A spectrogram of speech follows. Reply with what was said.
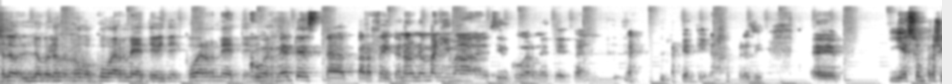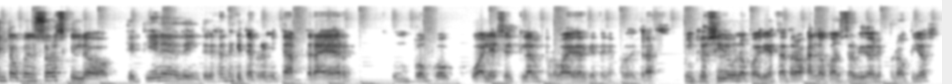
yo lo, conozco como Kubernetes, ¿viste? Kubernetes. Kubernetes está perfecto. No, no me animaba a decir Kubernetes tan argentino, pero sí. Eh, y es un proyecto open source que lo que tiene de interesante es que te permite abstraer un poco cuál es el cloud provider que tenés por detrás. Inclusive uno podría estar trabajando con servidores propios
